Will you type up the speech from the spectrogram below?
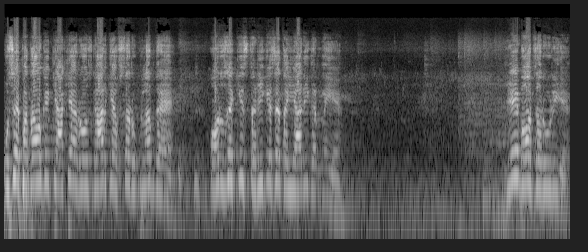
उसे पता हो कि क्या क्या रोज़गार के अवसर उपलब्ध हैं और उसे किस तरीके से तैयारी करनी है। ये बहुत ज़रूरी है।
